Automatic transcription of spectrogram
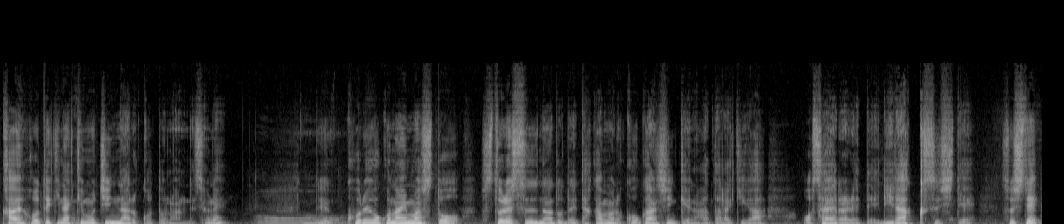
開放的な気持ちになることなんですよね。でこれを行いますとストレスなどで高まる交感神経の働きが抑えられてリラックスしてそして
